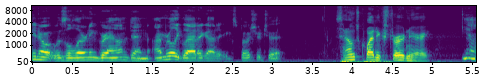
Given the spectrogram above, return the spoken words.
You know, it was a learning ground, and I'm really glad I got exposure to it. Sounds quite extraordinary. Yeah.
